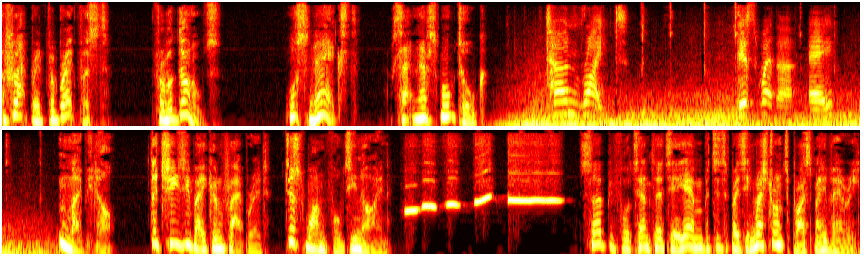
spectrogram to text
A flatbread for breakfast. From McDonald's. What's next? Sat and have small talk? Turn right. This weather, eh? Maybe not. The cheesy bacon flatbread. Just one forty-nine. Served before 10.30am, participating restaurants, price may vary.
